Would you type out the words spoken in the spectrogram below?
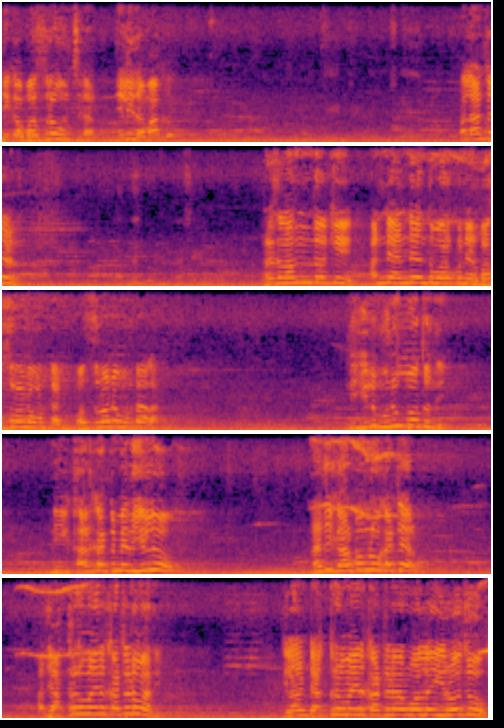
నీకు ఆ బస్సులో ఉంచినాను తెలీదా మాకు? వాళ్ళు అంటాడు ప్రజలందరికీ అన్ని అందేంత వరకు నేను బస్సులోనే ఉంటాను. బస్సులోనే ఉండాలా? నీ ఇల్లు మునిగిపోతుంది. నీ కరకట్ట మీద ఇల్లు నది గర్భంలో కట్టారు. అది అక్రమమైన కట్టడం అది. ఇలాంటి అక్రమమైన కట్టడాల వల్ల ఈరోజు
